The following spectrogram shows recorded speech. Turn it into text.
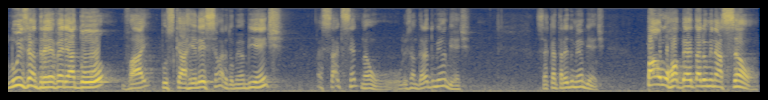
Luiz André, vereador, vai buscar a reeleição, era do meio ambiente. É sai de centro, não. O Luiz André é do meio ambiente. Secretaria do meio ambiente. Paulo Roberto da Iluminação.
